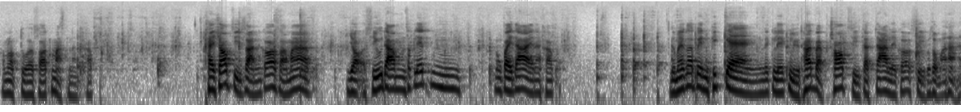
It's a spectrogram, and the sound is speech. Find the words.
สำหรับตัวซอสหมักนะครับ ใครชอบสีสันก็สามารถ เหยาะซิวดำสักเล็กลงไปได้นะครับ หรือไม่ก็เป็นพริกแกงเล็ก ๆ หรือถ้าแบบชอบสีจัดจ้านเลยก็สีผสมอาหาร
